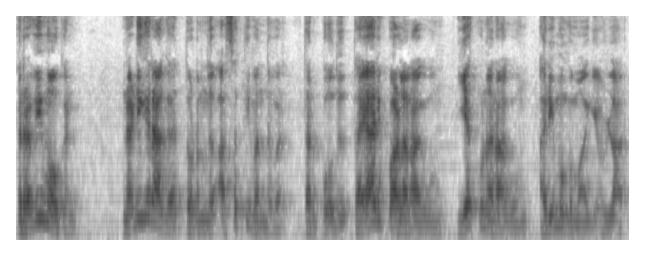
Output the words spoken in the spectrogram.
ரவி மோகன் நடிகராக தொடர்ந்து அசத்தி வந்தவர் தற்போது தயாரிப்பாளராகவும் இயக்குனராகவும் அறிமுகமாகியுள்ளார்.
